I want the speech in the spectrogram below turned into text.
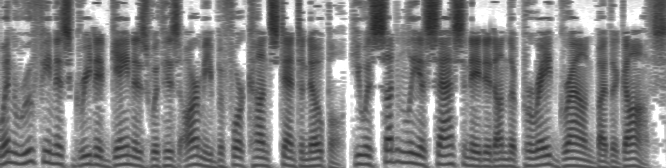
When Rufinus greeted Gainas with his army before Constantinople, he was suddenly assassinated on the parade ground by the Goths.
